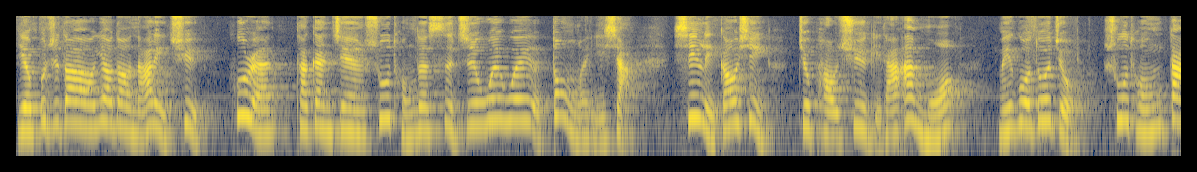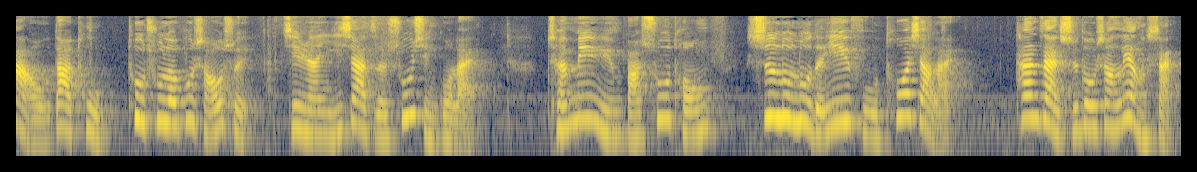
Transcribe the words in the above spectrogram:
也不知道要到哪里去。忽然，他看见书童的四肢微微的动了一下，心里高兴，就跑去给他按摩。没过多久，书童大呕大吐，吐出了不少水，竟然一下子苏醒过来。陈明允把书童湿漉漉的衣服脱下来，摊在石头上晾晒。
